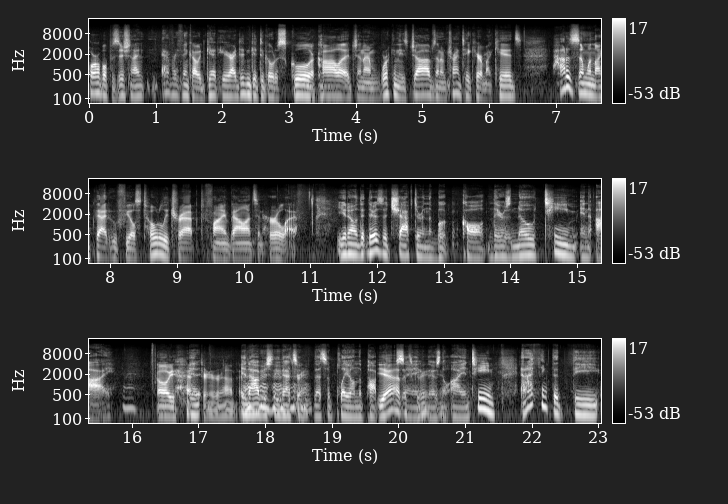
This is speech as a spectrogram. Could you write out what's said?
horrible position. I didn't ever think I would get here. I didn't get to go to school or mm-hmm. college, and I'm working these jobs and I'm trying to take care of my kids. How does someone like that who feels totally trapped find balance in her life? You know, there's a chapter in the book called There's No Team in I. Mm-hmm. Oh yeah, and, turn it around. And obviously that's a that's a play on the popular yeah, saying great, there's no I in team. And I think that the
